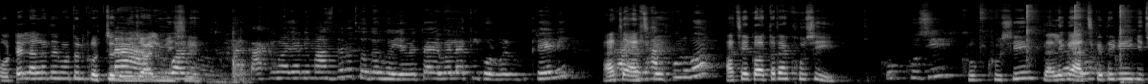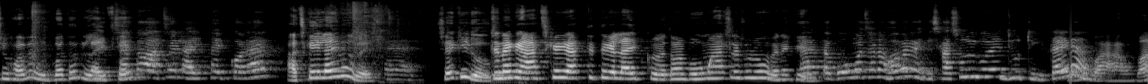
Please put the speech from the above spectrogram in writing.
হোটেল আলাদের মতন করছ তুমি জল মিশিয়ে। আর কাকিমা জানি মাছ দেবে তোদের হয়ে যাবে। তাই এবেলা কি করব? খেয়ে নি। আচ্ছা, আজকে- করব। আজকে কতটা খুশি? খুব খুশি। খুব খুশি। তাহলে কি আজকে থেকেই কিছু হবে উদ্বোধন? লাইফ টাইম আছে লাইভ ফাইভ করার। আজকেই লাইভ হবে? হ্যাঁ। সে কি গো? নাকি আজকেই রাত্রি থেকে লাইভ করে তোমার বৌমা আসলে শুরু হবে নাকি? হ্যাঁ, তা বৌমা ছাড়া হবে নাকি? শাশুড়ি বউয়ের জুটি তাই না? বাবা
